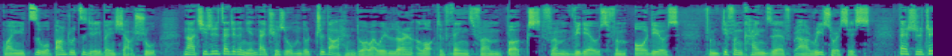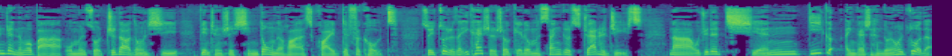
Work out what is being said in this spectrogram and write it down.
关于自我帮助自己的一本小书。那其实，在这个年代，确实我们都知道很多，We learn a lot of things from books, from videos, from audios, from different kinds of resources。但是真正能够把我们所知道的东西变成是行动的话，That's quite difficult。所以作者在一开始的时候给了我们三个 strategies。那我觉得前第一个应该是很多人会做的，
